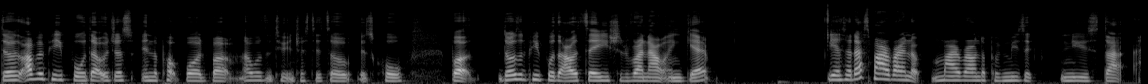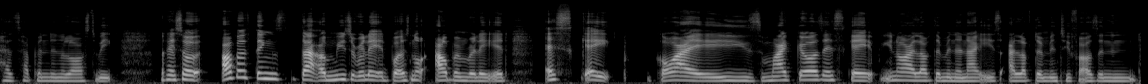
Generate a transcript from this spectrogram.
There was other people that were just in the pop world, but I wasn't too interested, so it's cool. But those are the people that I would say you should run out and get yeah, so that's my roundup my roundup of music news that has happened in the last week. Okay, so other things that are music related but it's not album related. Xscape, guys, my girls Xscape. You know I love them in the nineties. I love them in two thousand and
